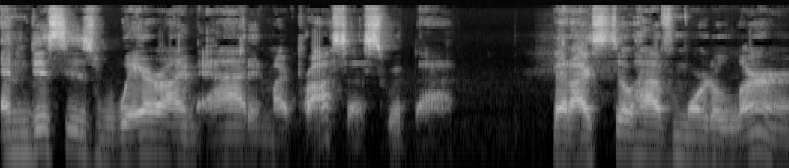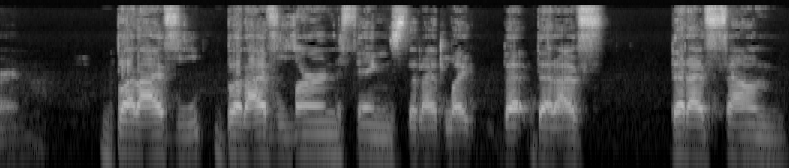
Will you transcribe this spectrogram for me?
And this is where I'm at in my process with that. That I still have more to learn, but I've but I've learned things that I'd like that that I've that I've found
